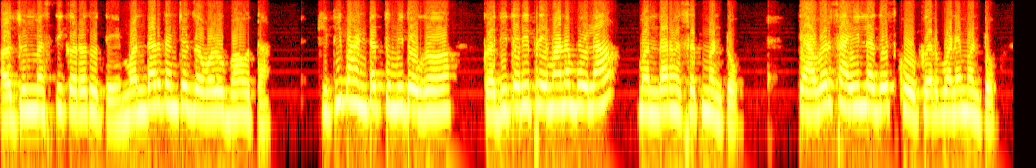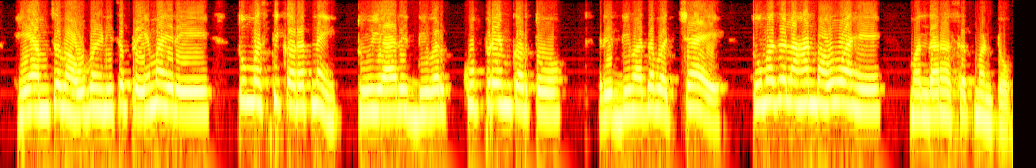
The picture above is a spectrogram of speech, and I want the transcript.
अजून मस्ती करत होते. मंदार त्यांच्या जवळ उभा होता. किती भांडतात तुम्ही दोघं? कधीतरी प्रेमानं बोला मंदार हसत म्हणतो. त्यावर साहिल लगेच खोडकरपणे म्हणतो हे आमचं भाऊ बहिणीचं प्रेम आहे रे. तू मस्ती करत नाही. तू या रिद्धीवर खूप प्रेम करतो. रिद्धी माझा बच्चा आहे. तू माझा लहान भाऊ आहे मंदार हसत म्हणतो.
